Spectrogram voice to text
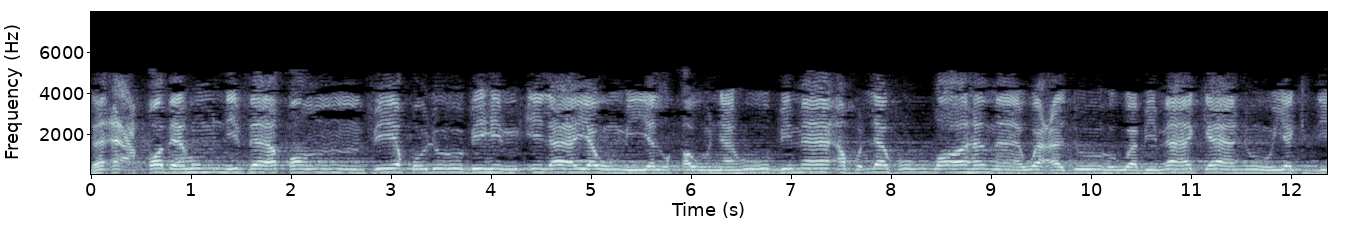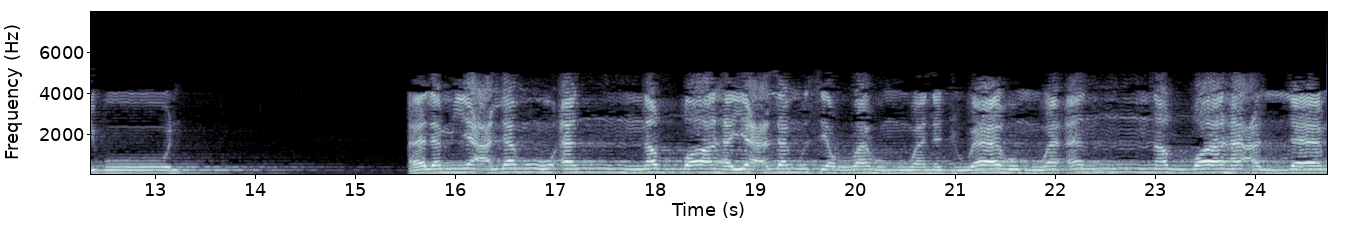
فأعقبهم نفاقا في قلوبهم إلى يوم يلقونه بما أخلفوا الله ما وعدوه وبما كانوا يكذبون. ألم يعلموا أن الله يعلم سرهم ونجواهم وأن الله علام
